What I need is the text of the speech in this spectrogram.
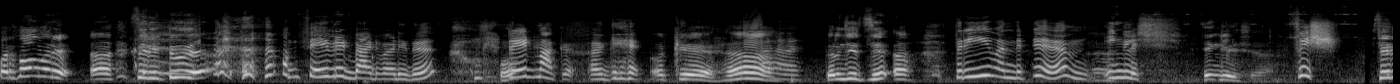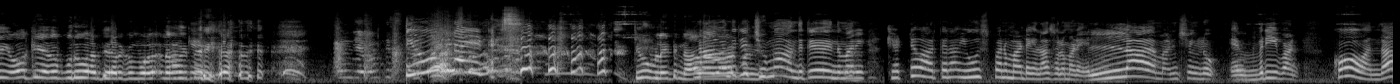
பர்ஃபார்மரு சரி டூ ஃபேவரட் பேட் வேர்ட் இது. ட்ரேட்மார்க் ஓகே ஓகே தெரிஞ்சிருச்சு. த்ரீ வந்துட்டு இங்கிலீஷ் இங்கிலீஷ் ஃபிஷ் சரி ஓகே ஏதோ புது வார்த்தையா இருக்கும் போல. நமக்கு தெரியாது. நான் வந்துட்டு சும்மா வந்துட்டு இந்த மாதிரி கெட்ட வார்த்தைலாம் யூஸ் பண்ண மாட்டேங்கலாம் சொல்ல மாட்டேன். எல்லா மனுஷங்களும் எவ்ரி ஒன் கோவம் வந்தா?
